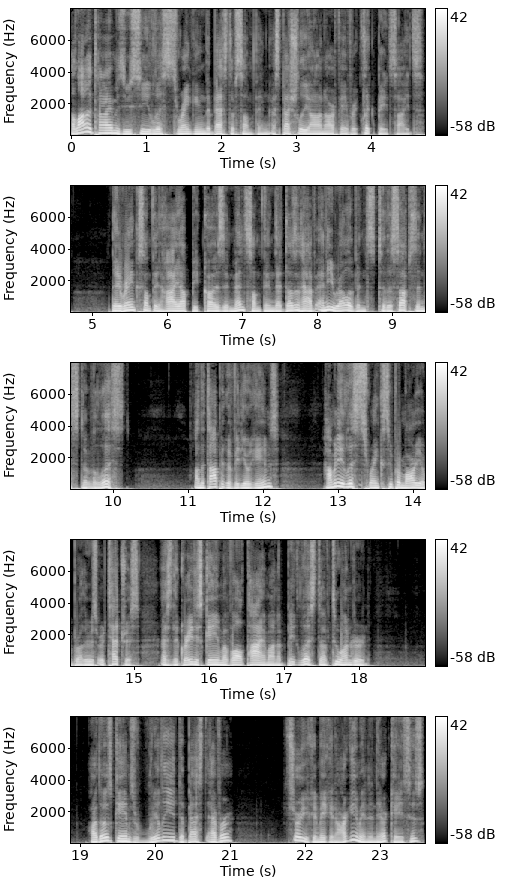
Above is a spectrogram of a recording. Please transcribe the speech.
A lot of times you see lists ranking the best of something, especially on our favorite clickbait sites. They rank something high up because it meant something that doesn't have any relevance to the substance of the list. On the topic of video games, how many lists rank Super Mario Bros. or Tetris as the greatest game of all time on a big list of 200? Are those games really the best ever? Sure, you can make an argument in their cases,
